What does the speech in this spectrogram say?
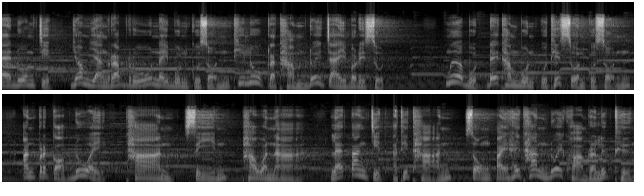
แต่ดวงจิตย่อมยังรับรู้ในบุญกุศลที่ลูกกระทำด้วยใจบริสุทธิ์ เมื่อบุตรได้ทำบุญอุทิศส่วนกุศล อันประกอบด้วย ทาน ศีล ภาวนา และตั้งจิตอธิษฐานส่งไปให้ท่านด้วยความระลึกถึง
